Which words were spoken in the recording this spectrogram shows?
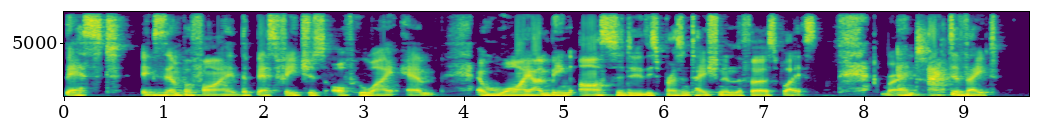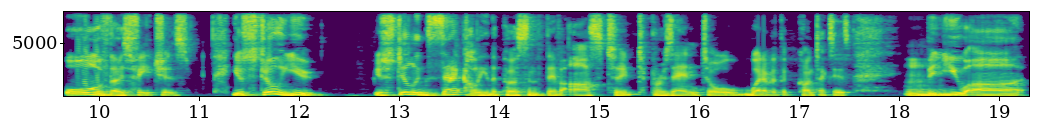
best exemplify the best features of who I am and why I'm being asked to do this presentation in the first place? Right. And activate all of those features. You're still you. You're still exactly the person that they've asked to, to present or whatever the context is. Mm. But you are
